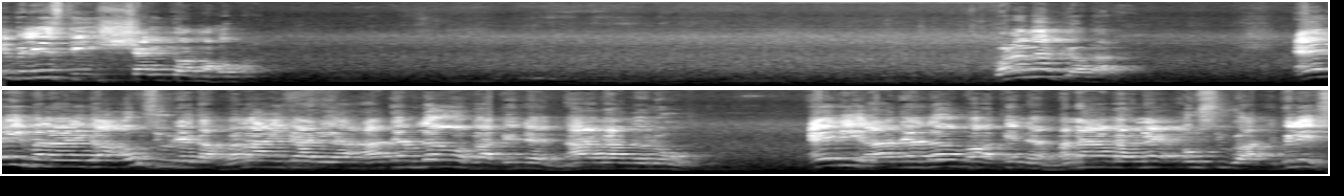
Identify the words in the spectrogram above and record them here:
Iblis ဒီရှိုင်တွန်မဟုတ်ပါဘာမှပြောတာအဲ့ဒီမလာယကာအုပ်စုတွေကမလာယကာတွေကအာဒမ်လောကဖြစ်တဲ့နာဂံတို့လို့အဲ့ဒီအာဒမ်လောကဖြစ်တဲ့မနာဂံနဲ့အုပ်စုက Iblis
